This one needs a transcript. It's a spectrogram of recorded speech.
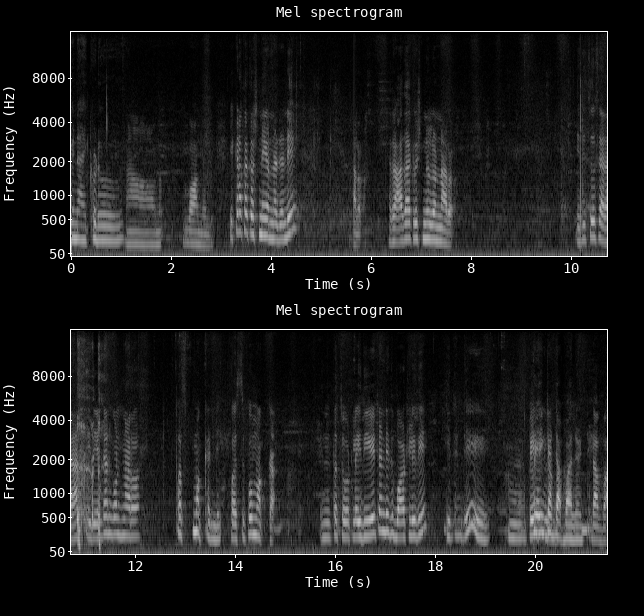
వినాయకుడు. అవును. బాగుందండి. ఇక్కడ ఒక కృష్ణయ్య ఉన్నాడండి. రాధాకృష్ణులు ఉన్నారు. ఇది చూసారా? ఇది ఏంటనుకుంటున్నారు? పసుపు మొక్క అండి పసుపు మొక్క. ఇంత చోట్ల ఇది ఏంటండి? ఇది బాటిల్ ఇది? ఇదండి Painting పెయింటెడ్ డబ్బా. డబ్బాలండి. డబ్బా.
